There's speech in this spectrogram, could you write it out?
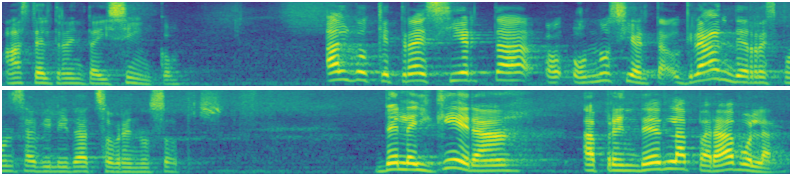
hasta el 35 algo que trae cierta o, no cierta, grande responsabilidad sobre nosotros. De la higuera, aprended la parábola.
